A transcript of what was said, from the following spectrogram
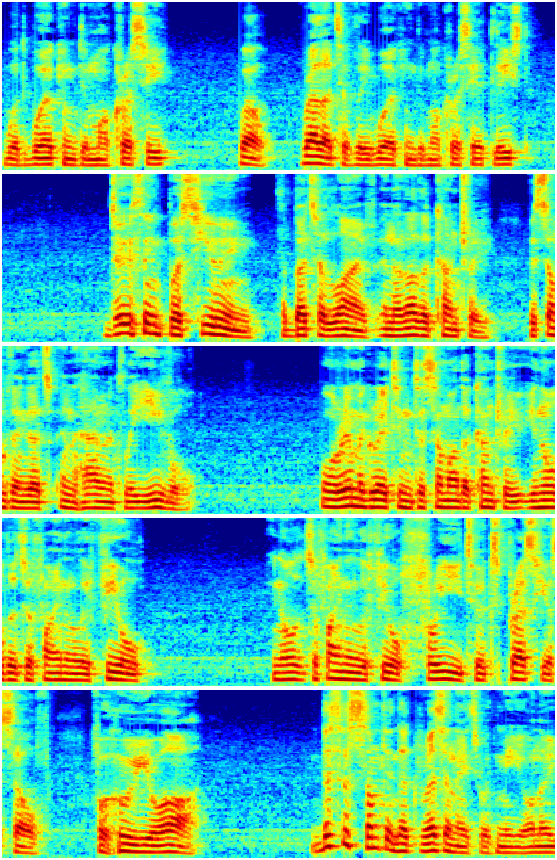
with working democracy, well, relatively working democracy at least. Do you think pursuing a better life in another country is something that's inherently evil? Or immigrating to some other country in order to finally feel in order to finally feel free to express yourself for who you are. This is something that resonates with me on a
